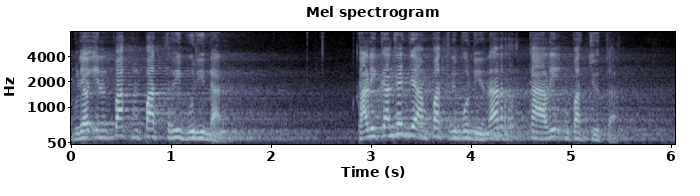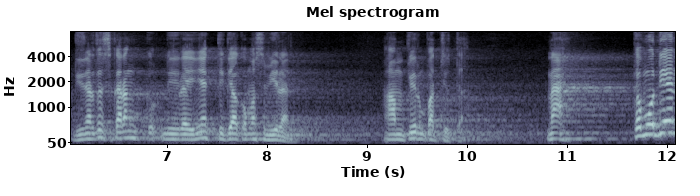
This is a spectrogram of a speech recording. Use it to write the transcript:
beliau infak 4000 dinar. Kalikan saja 4000 dinar kali 4 juta. Dinar itu sekarang nilainya 3,9. Hampir 4 juta. Nah, kemudian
